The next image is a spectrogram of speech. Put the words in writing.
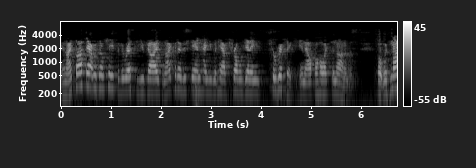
And I thought that was okay for the rest of you guys, and I could understand how you would have trouble getting terrific in Alcoholics Anonymous. But with my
